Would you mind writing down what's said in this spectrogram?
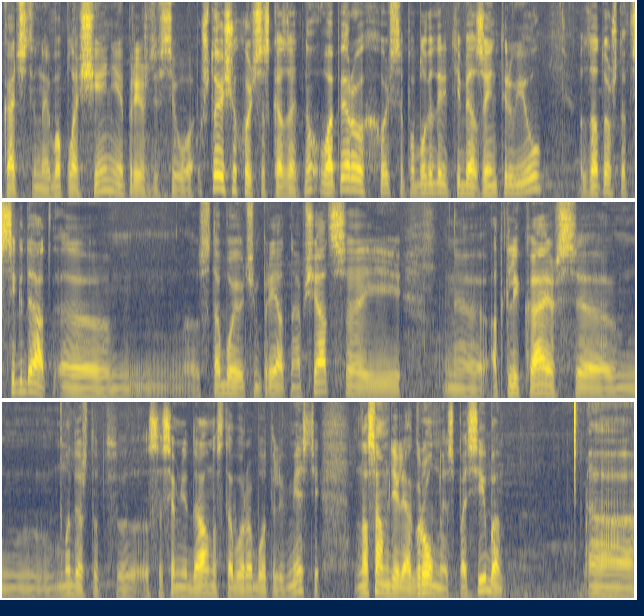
качественное воплощение прежде всего. Что еще хочется сказать? Ну, во-первых, хочется поблагодарить тебя за интервью, за то, что всегда э, с тобой очень приятно общаться и э, откликаешься. Мы даже тут э, совсем недавно с тобой работали вместе. На самом деле огромное спасибо. Э,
